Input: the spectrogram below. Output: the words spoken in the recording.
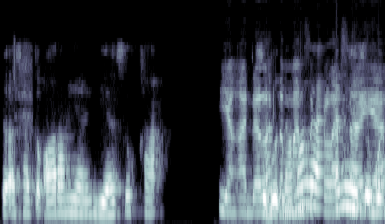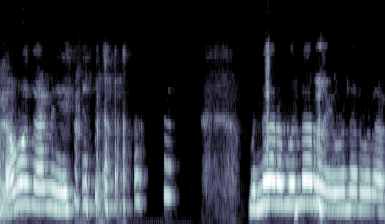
ke satu orang yang dia suka. Yang adalah Sebut teman nama sekelas nih? Sebut saya. nama nggak nih? benar, benar nih, benar, benar.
